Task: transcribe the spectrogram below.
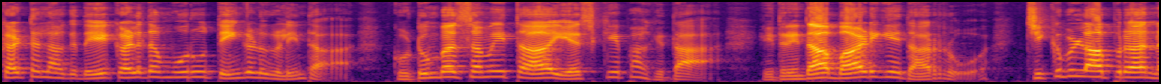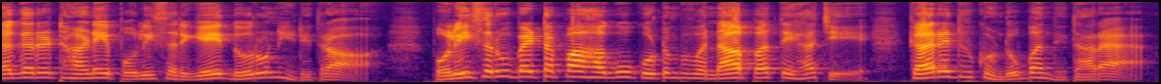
ಕಟ್ಟಲಾಗದೆ ಕಳೆದ ಮೂರು ತಿಂಗಳುಗಳಿಂದ ಕುಟುಂಬ ಸಮೇತ ಎಸ್ಕೇಪ್ ಆಗಿದ್ದ. ಇದರಿಂದ ಬಾಡಿಗೆದಾರರು ಚಿಕ್ಕಬಳ್ಳಾಪುರ ನಗರ ಠಾಣೆ ಪೊಲೀಸರಿಗೆ ದೂರು ನೀಡಿದ್ರ. ಪೊಲೀಸರು ಬೆಟ್ಟಪ್ಪ ಹಾಗೂ ಕುಟುಂಬವನ್ನ ಪತ್ತೆ ಹಚ್ಚಿ ಕರೆದುಕೊಂಡು ಬಂದಿದ್ದಾರೆ.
